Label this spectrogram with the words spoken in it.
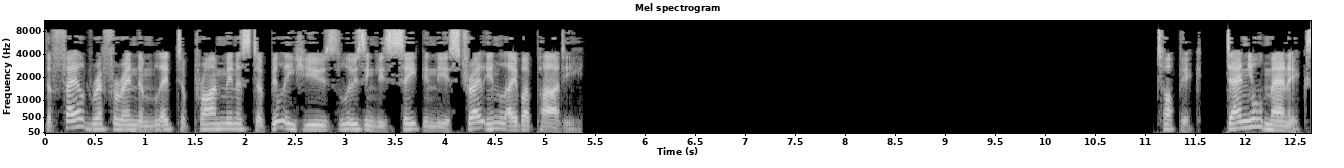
The failed referendum led to Prime Minister Billy Hughes losing his seat in the Australian Labor Party. Daniel Mannix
